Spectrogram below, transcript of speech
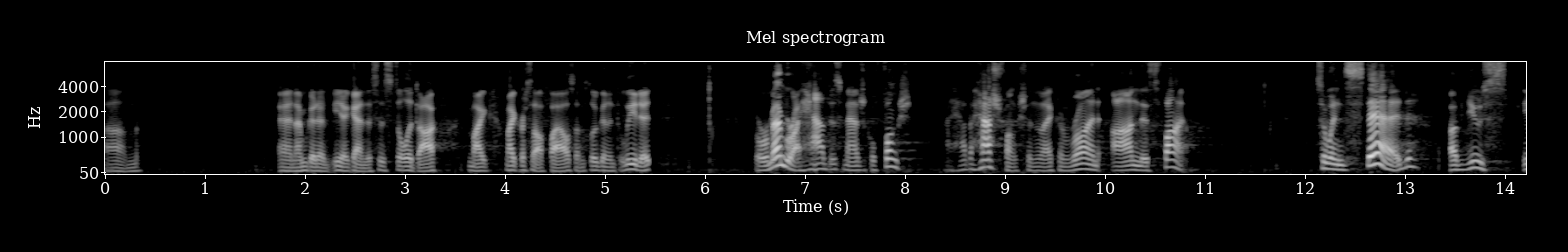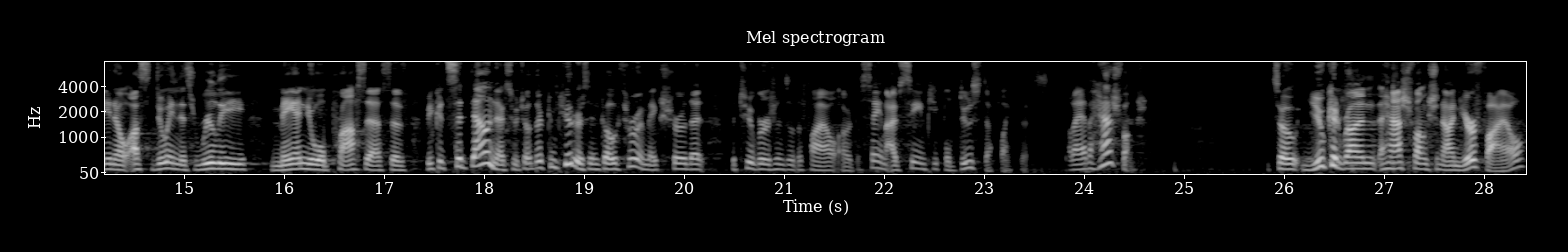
Um, and I'm gonna, you know, again, this is still a doc, Microsoft file, so I'm still gonna delete it. But remember, I have this magical function I have a hash function that I can run on this file. So instead of you, you know, us doing this really manual process of, we could sit down next to each other computers and go through and make sure that the two versions of the file are the same. I've seen people do stuff like this, but I have a hash function. So you could run the hash function on your file,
